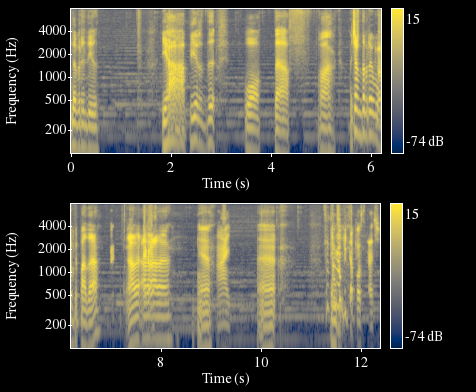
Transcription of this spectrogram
Dobry deal. Ja pierd... What the fuck. Chociaż dobry łuk Dob- wypada. Ale, ale, ale... Nie. Aj, E, co to Będzie- robi ta postać?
